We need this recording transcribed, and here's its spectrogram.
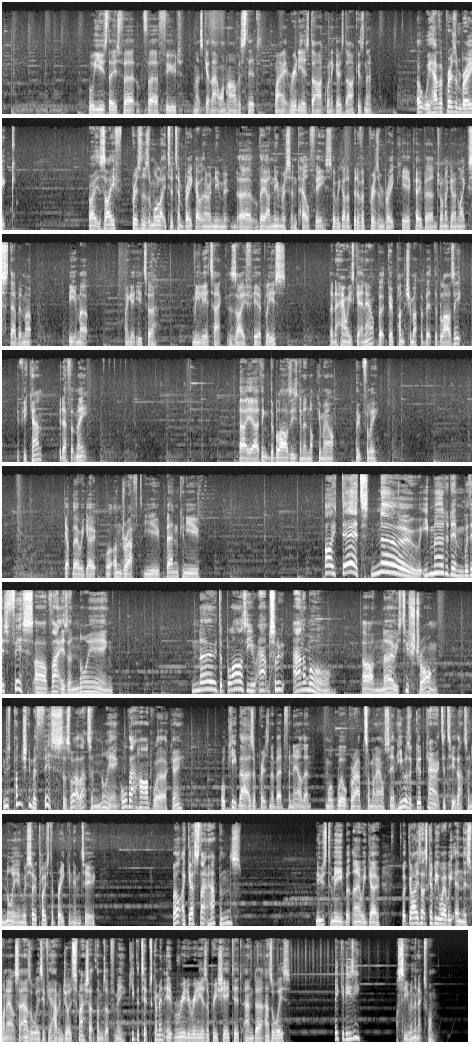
We'll use those for, for food. Let's get that one harvested. Wow, it really is dark when it goes dark, isn't it? Oh, we have a prison break. Right, Zyph, prisoners are more likely to attempt breakout when they are, numer uh, they are numerous and healthy. So we got a bit of a prison break here. Coburn, do you want to go and like stab him up? Beat him up. Can I get you to melee attack Zyph here, please? Don't know how he's getting out, but go punch him up a bit, De Blasi. If you can. Good effort, mate. Oh yeah, I think De Blasi's going to knock him out, hopefully. Yep, there we go. We'll undraft you. Ben, can you... Oh, he's dead! No! He murdered him with his fists. Oh, that is annoying. No, De Blasi, you absolute animal. Oh no, he's too strong. He was punching him with fists as well. That's annoying. All that hard work, eh? We'll keep that as a prisoner bed for now then. We'll, we'll grab someone else in. He was a good character too. That's annoying. We're so close to breaking him too. Well, I guess that happens. News to me, but there we go. But guys, that's going to be where we end this one out. So as always, if you have enjoyed, smash that thumbs up for me. Keep the tips coming. It really, really is appreciated. And uh, as always, take it easy. I'll see you in the next one.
